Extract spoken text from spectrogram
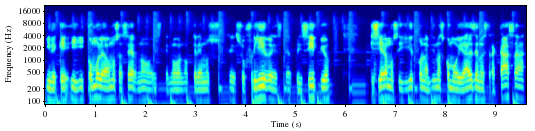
y de que y, cómo le vamos a hacer, ¿no? Este, no, no queremos eh, sufrir este, al principio quisiéramos seguir con las mismas comodidades de nuestra casa,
